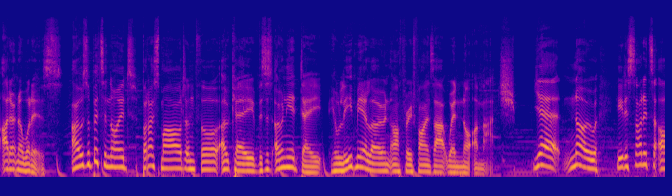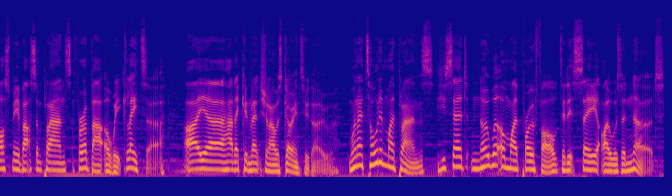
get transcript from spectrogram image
I don't know what is. I was a bit annoyed, but I smiled and thought, okay, this is only a date. He'll leave me alone after he finds out we're not a match. Yeah, no, he decided to ask me about some plans for about a week later. I uh, had a convention I was going to though. When I told him my plans, he said nowhere on my profile did it say I was a nerd.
